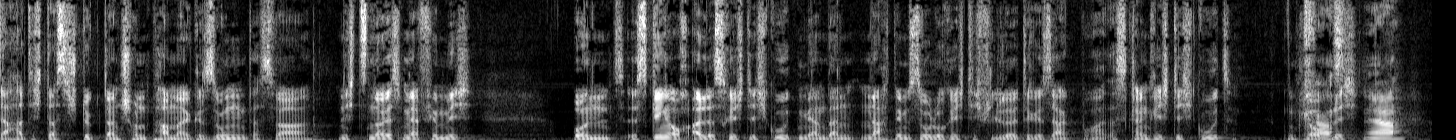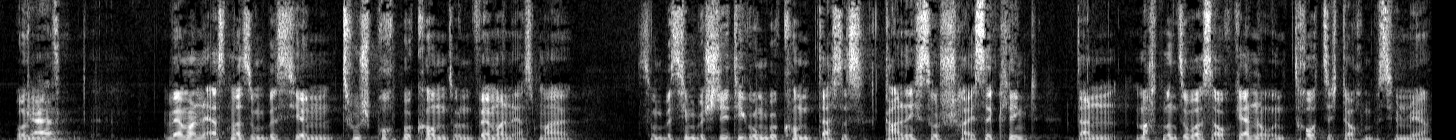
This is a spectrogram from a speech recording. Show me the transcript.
da hatte ich das Stück dann schon ein paar Mal gesungen. Das war nichts Neues mehr für mich. Und es ging auch alles richtig gut. Mir haben dann nach dem Solo richtig viele Leute gesagt, boah, das klang richtig gut. Unglaublich. Krass. Ja. Und Geil. wenn man erstmal so ein bisschen Zuspruch bekommt und wenn man erstmal so ein bisschen Bestätigung bekommt, dass es gar nicht so scheiße klingt, dann macht man sowas auch gerne und traut sich da auch ein bisschen mehr.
